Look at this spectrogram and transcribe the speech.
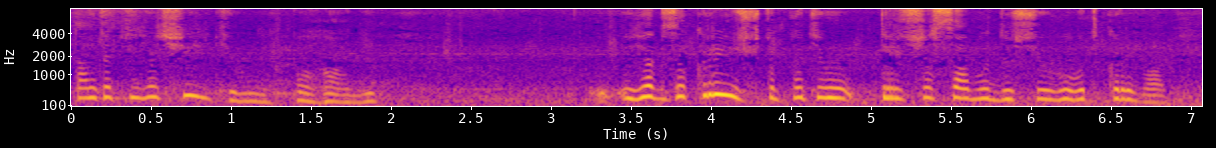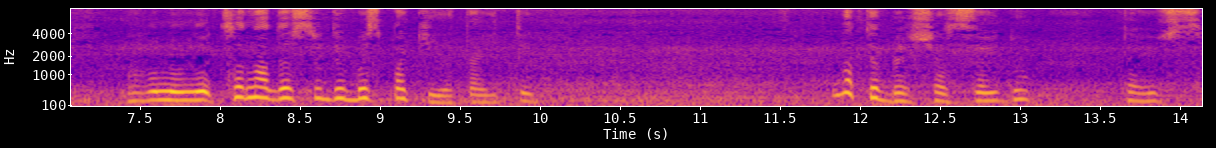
Там такі ячейки у них погані. Як закриєш, то потім три часа будеш його відкривати. Ну, це треба сюди без пакета йти. На тебе зараз зайду. Та і все.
